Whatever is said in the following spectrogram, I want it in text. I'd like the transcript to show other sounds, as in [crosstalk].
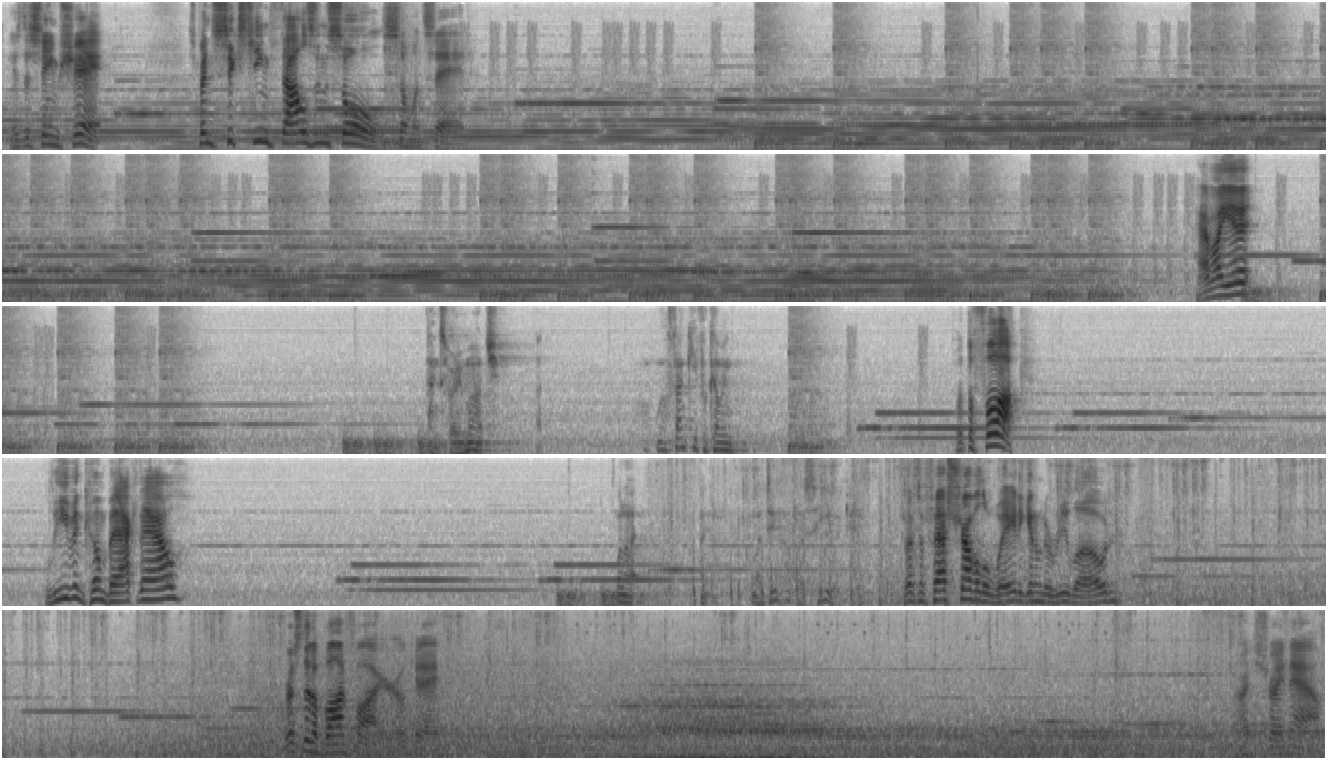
It's the same shit. Spend 16,000 souls, someone said. Have I yet? Thanks very much. Well, thank you for coming. What the fuck? Leave and come back now? Well, I... I well, I do hope I see you again. Do I have to fast travel away to get him to reload? Rest at a bonfire, okay. Alright, let's try now.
